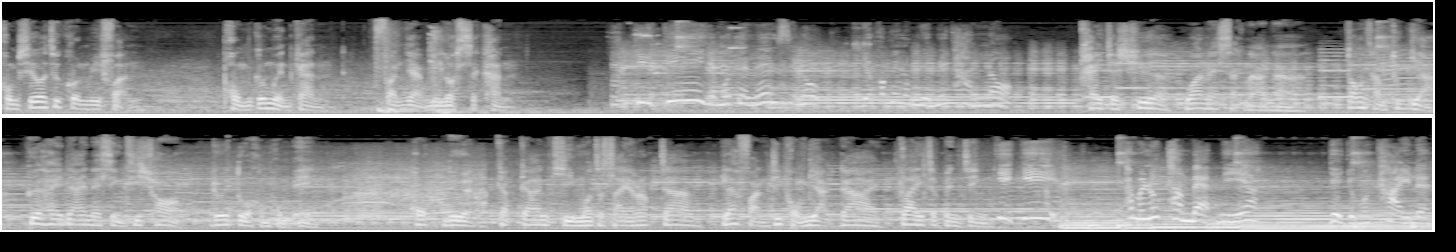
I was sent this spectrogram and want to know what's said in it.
ผมเชื่อว่าทุกคนมีฝัน ผมก็เหมือนกัน ฝันอยากมีรถสักคัน กีกี้อย่ามัวแต่เล่นสิลูก เดี๋ยวก็ไปโรงเรียนไม่ทันหรอก ใครจะเชื่อว่าในศักนานาต้องทำทุกอย่างเพื่อให้ได้ในสิ่งที่ชอบด้วยตัวของผมเอง 6 เดือนกับการขี่มอเตอร์ไซค์รับจ้าง และฝันที่ผมอยากได้ใกล้จะเป็นจริง กีกี้ทำไมลูกทำแบบนี้อะอย่าอยู่เมืองไทยเลย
